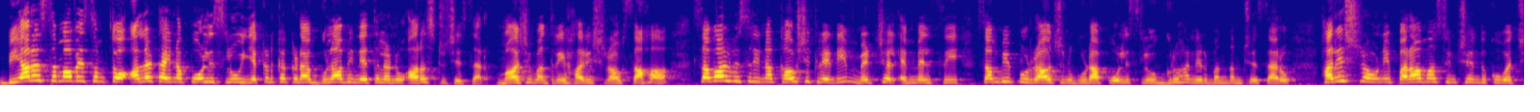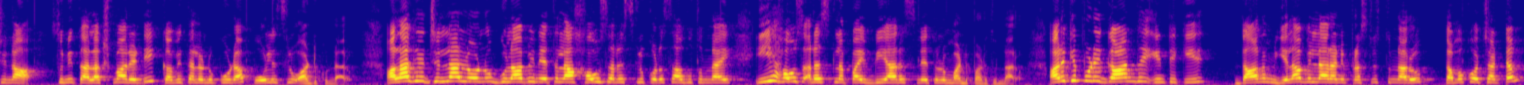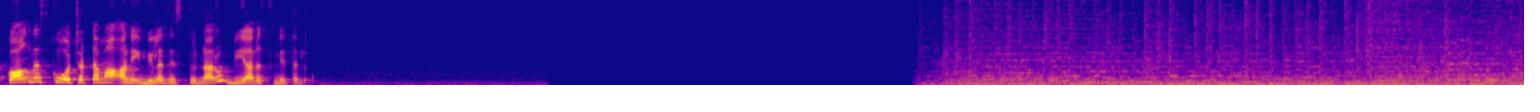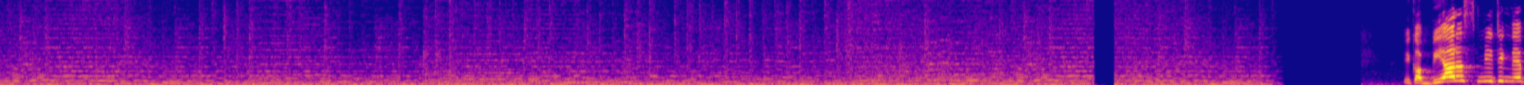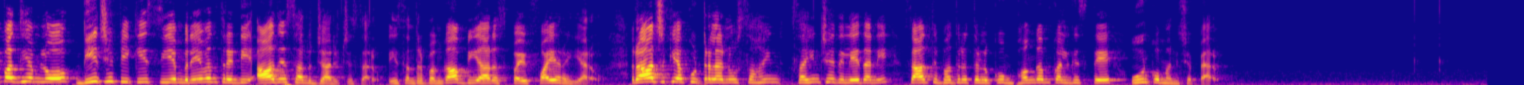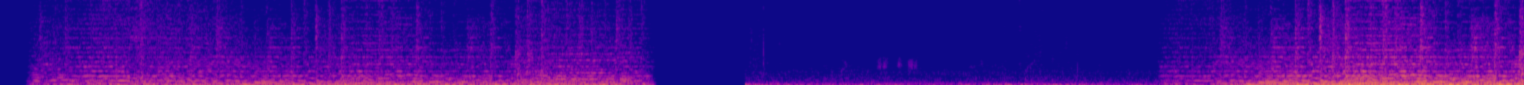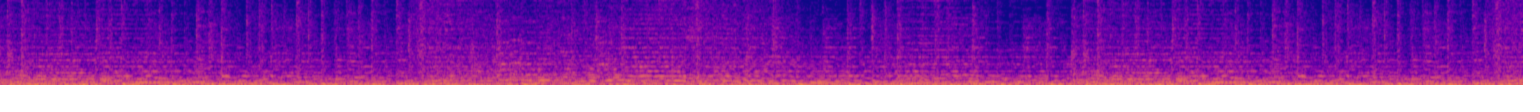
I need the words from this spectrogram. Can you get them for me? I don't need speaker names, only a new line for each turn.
Speaker 1: BRS సమావేశంతో alert అయిన పోలీసులు ఎక్కడికక్కడ గులాబీ నేతలను అరెస్టు చేశారు. మాజీ మంత్రి హరీష్ రావు సహా సవాల్ విసిరిన కౌశిక్ రెడ్డి మెడ్చల్ ఎమ్మెల్సీ సంబీపూర్ రాజును కూడా పోలీసులు గృహ నిర్బంధం చేశారు. హరీష్ రావుని పరామర్శించేందుకు వచ్చిన సునీత లక్ష్మారెడ్డి కవితలను కూడా పోలీసులు అడ్డుకున్నారు. అలాగే జిల్లాలోనూ గులాబీ నేతల హౌస్ అరెస్టులు కొనసాగుతున్నాయి. ఈ హౌస్ అరెస్టులపై బీఆర్ఎస్ నేతలు మండిపడుతున్నారు. అరకిపూడి గాంధీ ఇంటికి దానం ఎలా వెళ్ళారని ప్రశ్నిస్తున్నారు? తమకో చట్టం కాంగ్రెస్కు ఓ చట్టమా అని నిలదీస్తున్నారు బీఆర్ఎస్ నేతలు. ఇక బీఆర్ఎస్ మీటింగ్ నేపథ్యంలో డీజీపీకి సీఎం రేవంత్ రెడ్డి ఆదేశాలు జారీ చేశారు. ఈ సందర్భంగా బీఆర్ఎస్ పై ఫైర్ అయ్యారు. రాజకీయ కుట్రలను సహించేది లేదని శాంతి భద్రతలకు భంగం కలిగిస్తే ఊరుకోమని చెప్పారు.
